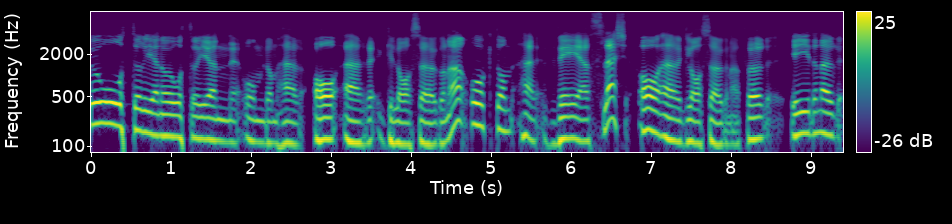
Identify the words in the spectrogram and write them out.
återigen och återigen om de här AR-glasögonen och de här VR slash AR-glasögonen. För i den där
